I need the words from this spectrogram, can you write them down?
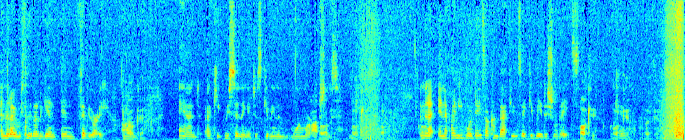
And then I resend it out again in February. Um, Okay. And I keep resending it, just giving them more and more options. Okay. And then I, and if I need more dates, I'll come back to you and say, give me additional dates. Okay. Okay. Okay. Okay.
